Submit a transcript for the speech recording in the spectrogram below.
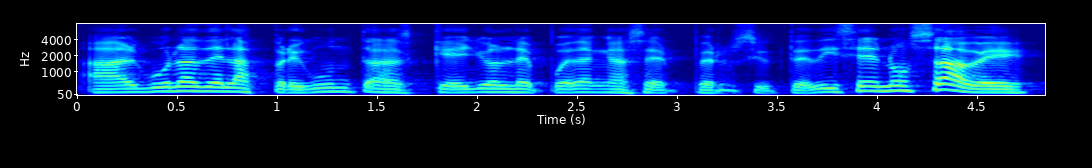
a algunas de las preguntas que ellos le puedan hacer. Pero si usted dice no sabe,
